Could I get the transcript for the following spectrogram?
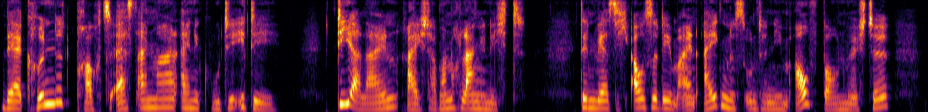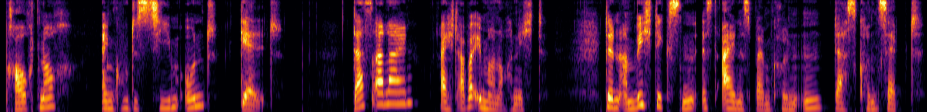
Wer gründet, braucht zuerst einmal eine gute Idee. Die allein reicht aber noch lange nicht. Denn wer sich außerdem ein eigenes Unternehmen aufbauen möchte, braucht noch ein gutes Team und Geld. Das allein reicht aber immer noch nicht. Denn am wichtigsten ist eines beim Gründen, das Konzept.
